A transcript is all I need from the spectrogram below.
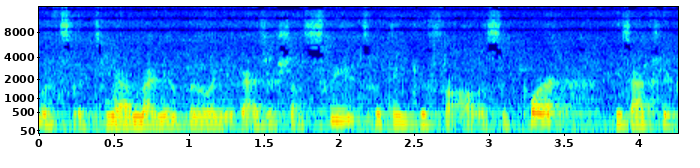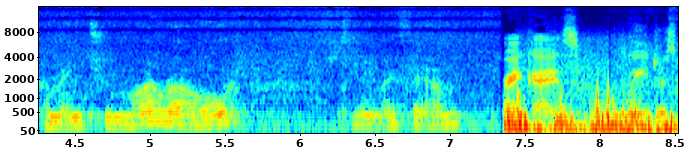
with the tea on my new boo and you guys are so sweet. So thank you for all the support. He's actually coming tomorrow to meet my fam. All right, guys, we just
